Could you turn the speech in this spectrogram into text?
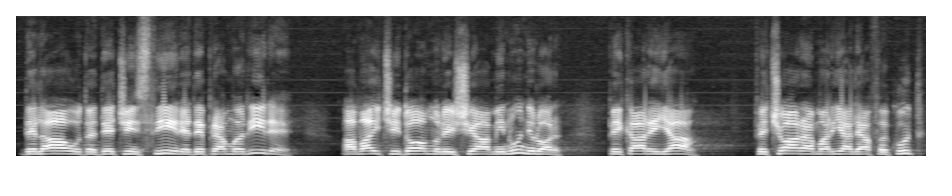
de laudă, de cinstire, de preamărire a Maicii Domnului și a minunilor pe care ea, Fecioara Maria le-a făcut,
